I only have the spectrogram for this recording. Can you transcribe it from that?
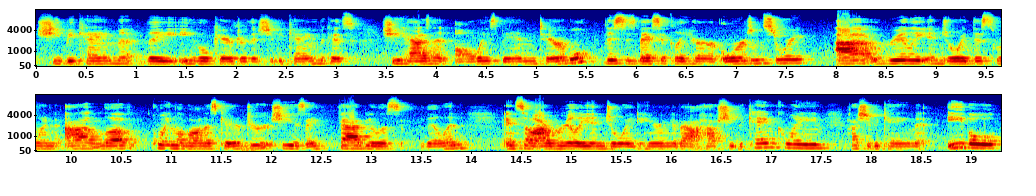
she became the evil character that she became because she hasn't always been terrible. This is basically her origin story. I really enjoyed this one. I love Queen Levana's character. She is a fabulous villain and so I really enjoyed hearing about how she became queen, how she became evil,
